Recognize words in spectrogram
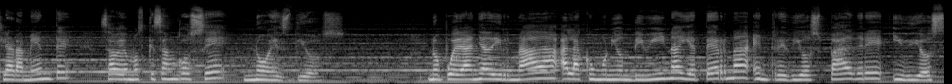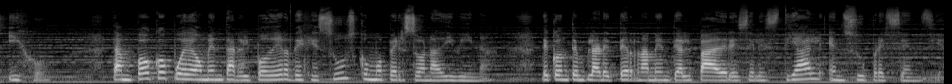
Claramente sabemos que San José no es Dios no puede añadir nada a la comunión divina y eterna entre Dios Padre y Dios Hijo. Tampoco puede aumentar el poder de Jesús como persona divina, de contemplar eternamente al Padre Celestial en su presencia.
